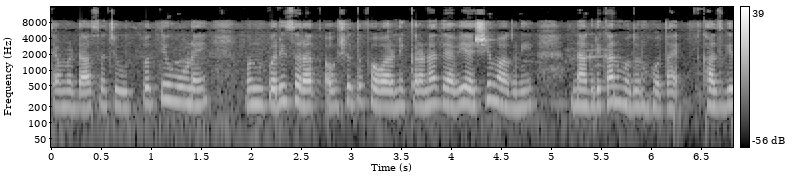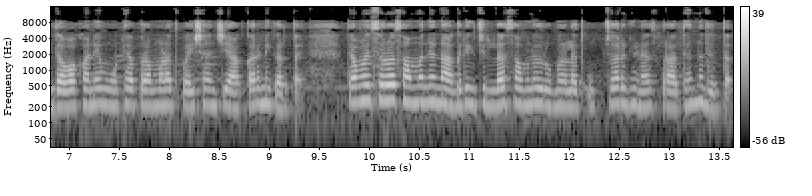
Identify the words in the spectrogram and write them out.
त्यामुळे डासाची उत्पत्ती होऊ नये म्हणून परिसरात औषध फवारणी करण्यात यावी अशी मागणी नागरिकांमधून होत आहे. खासगी दवाखाने मोठ्या प्रमाणात पैशांची आकारणी करत आहे त्यामुळे सर्वसामान्य नागरिक जिल्हा सामान्य रुग्णालयात उपचार घेण्यास प्राधान्य देतात.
